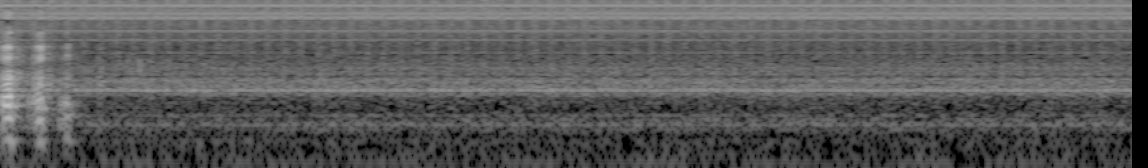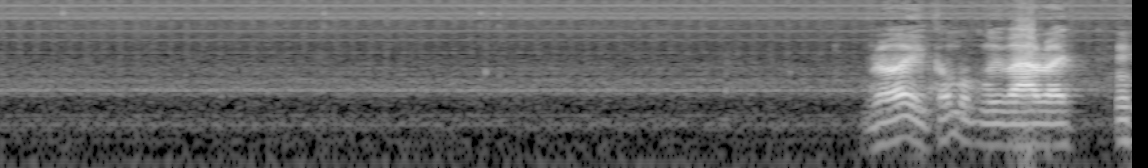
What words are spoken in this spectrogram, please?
Rồi, có một người vào rồi.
